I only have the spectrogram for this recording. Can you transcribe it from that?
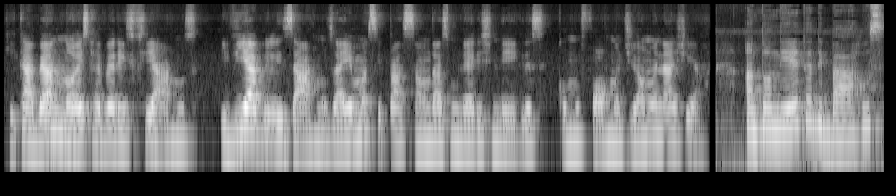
que cabe a nós reverenciarmos e viabilizarmos a emancipação das mulheres negras como forma de homenagear. Antonieta de Barros,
